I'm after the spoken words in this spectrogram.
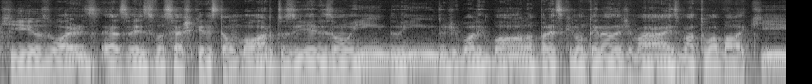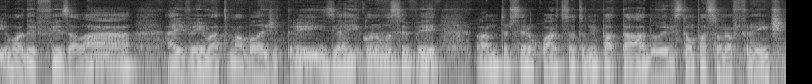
que os Warriors, às vezes você acha que eles estão mortos e eles vão indo, indo de bola em bola, parece que não tem nada demais, mata uma bola aqui, uma defesa lá, aí vem e mata uma bola de três, e aí quando você vê lá no terceiro quarto está tudo empatado, eles estão passando à frente,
